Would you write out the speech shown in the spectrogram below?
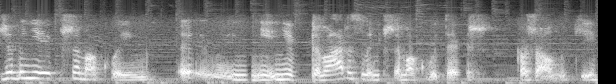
żeby nie przemokły im, e, nie, nie przemarzły, nie przemokły też korzonki.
